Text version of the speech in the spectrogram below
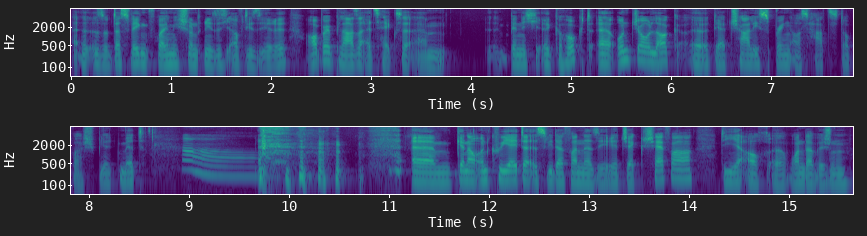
also deswegen freue ich mich schon riesig auf die Serie. Aubrey Plaza als Hexe ähm, bin ich äh, gehuckt. Äh, und Joe Locke, äh, der Charlie Spring aus Heartstopper, spielt mit. ähm, genau, und Creator ist wieder von der Serie Jack Sheffer, die ja auch äh, WandaVision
